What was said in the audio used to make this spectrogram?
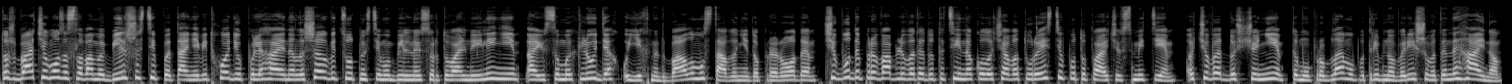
Тож бачимо, за словами більшості, питання відходів полягає не лише у відсутності мобільної сортувальної лінії, а й у самих людях, у їх недбалому ставленні до природи. Чи буде приваблювати дотаційна колочава туристів, потупаючи в смітті? Очевидно, що ні. Тому проблему потрібно вирішувати негайно.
